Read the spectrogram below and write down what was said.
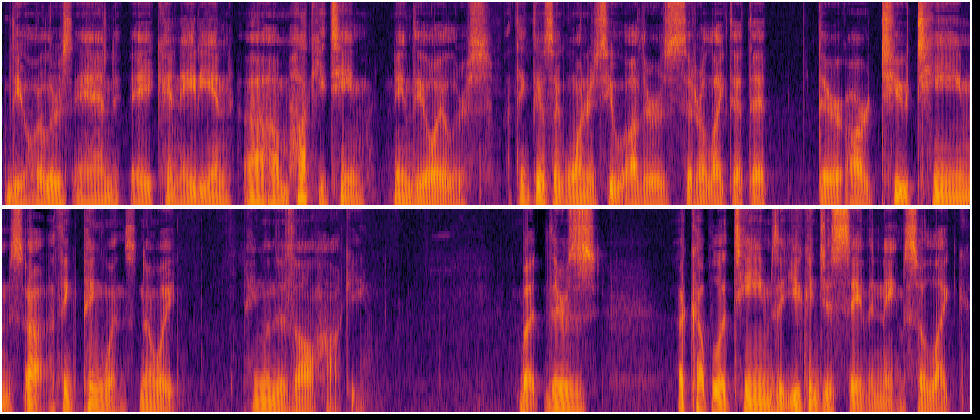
the Oilers and a Canadian um, hockey team named the Oilers. I think there's like one or two others that are like that. That there are two teams. Oh, I think Penguins. No, wait, Penguins is all hockey. But there's a couple of teams that you can just say the name. So like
